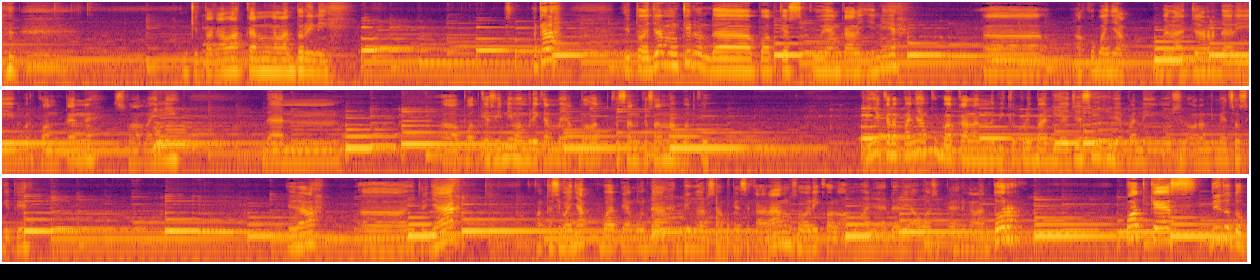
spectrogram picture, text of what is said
kita kalahkan ngelantur ini itu aja mungkin udah podcastku yang kali ini ya. Uh, aku banyak belajar dari berkonten ya selama ini. Dan uh, podcast ini memberikan banyak banget kesan-kesan lah buatku. Kayaknya ke depannya aku bakalan lebih ke pribadi aja sih daripada ngurusin orang di medsos gitu ya. Ya udahlah eh, itu aja. Makasih banyak buat yang udah dengar sampai sekarang. Sorry kalau omongannya dari awal sampai akhir ngelantur podcast ditutup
